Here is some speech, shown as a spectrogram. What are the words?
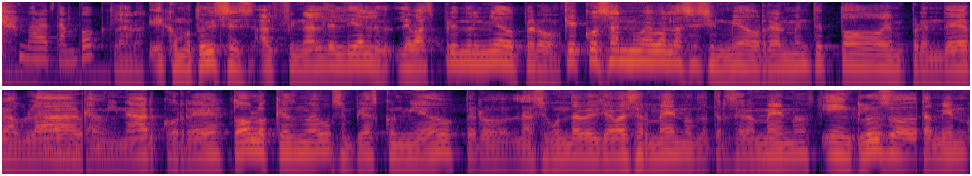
cámara tampoco. Claro. Y como tú dices, al final del día le, vas perdiendo el miedo, pero ¿qué cosa nueva la haces sin miedo? Realmente todo, emprender, hablar, caminar, correr, todo lo que es nuevo, pues empiezas con miedo, pero la segunda vez ya va a ser menos, la tercera menos. E incluso también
